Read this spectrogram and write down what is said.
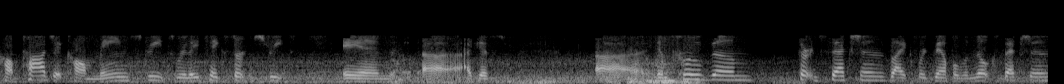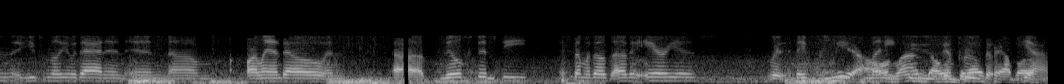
called, project called Main Streets, where they take certain streets and uh, I guess uh, improve them, certain sections, like for example the Milk section. Are you familiar with that in, in um, Orlando and uh, Mills 50 and some of those other areas? Where they've received Yeah, money Orlando to improve the, a- yeah.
